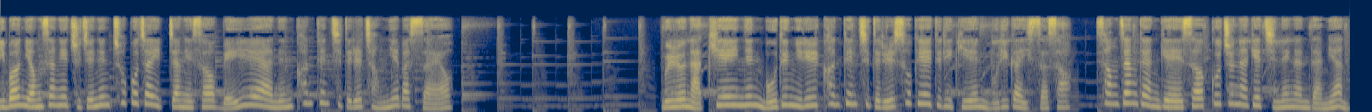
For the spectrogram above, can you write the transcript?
이번 영상의 주제는 초보자 입장에서 매일 해야 하는 컨텐츠들을 정리해봤어요. 물론 아키에 있는 모든 일일 컨텐츠들을 소개해드리기엔 무리가 있어서 성장 단계에서 꾸준하게 진행한다면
